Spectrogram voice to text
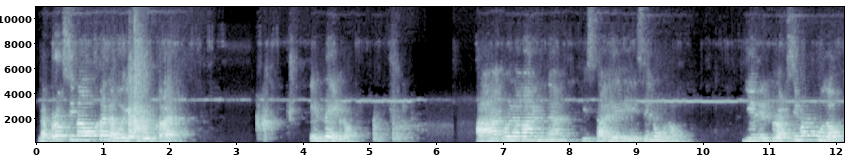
La próxima hoja la voy a dibujar en negro. Hago la vaina que sale de ese nudo. Y en el próximo nudo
